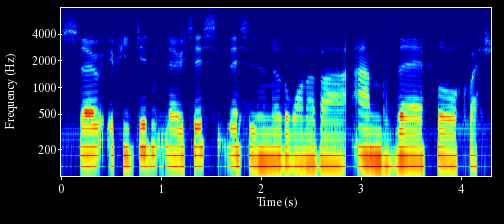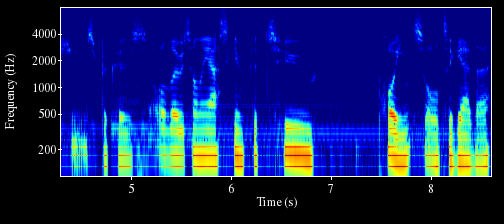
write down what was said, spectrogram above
So, if you didn't notice, this is another one of our and therefore questions because although it's only asking for two points altogether,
